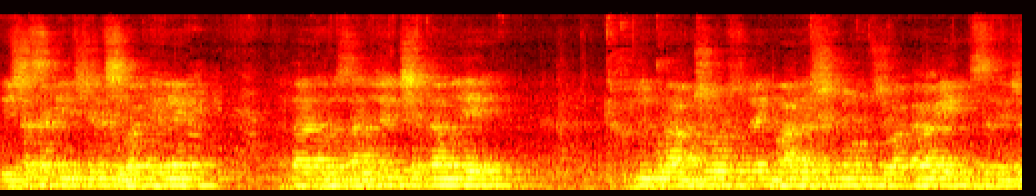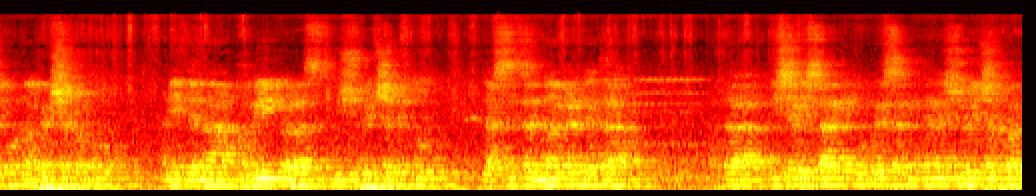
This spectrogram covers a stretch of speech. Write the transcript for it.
देशासाठी निष्ठेने सेवा केलेली आहे आता थोडं सार्वजनिक क्षेत्रामध्ये इथून पुढे आमच्यावर सुद्धा एक मार्गदर्शक म्हणून सेवा करावी असं त्यांच्याकडून अपेक्षा करतो आणि त्यांना भावी कळस मी शुभेच्छा देतो. जास्तीचा न वेळ घेता आता अतिशय विस्ताराने कोपरे सरांनी त्यांना शुभेच्छा पर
